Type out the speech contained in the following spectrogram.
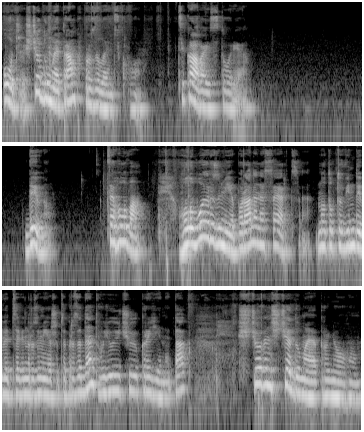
Отже, що думає Трамп про Зеленського? Цікава історія. Дивно. Це голова. Головою розуміє поранене серце. Ну, тобто він дивиться, він розуміє, що це президент воюючої країни, так? Що він ще думає про нього?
